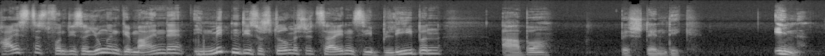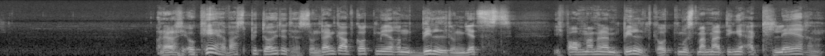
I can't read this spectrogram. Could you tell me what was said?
heißt es von dieser jungen Gemeinde, inmitten dieser stürmischen Zeiten, sie blieben aber beständig in. Und da dachte ich, okay, was bedeutet das? Und dann gab Gott mir ein Bild und jetzt, ich brauche manchmal ein Bild. Gott muss manchmal Dinge erklären,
